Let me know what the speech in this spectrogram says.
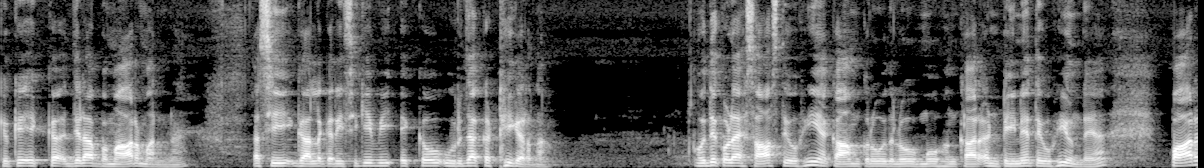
ਕਿਉਂਕਿ ਇੱਕ ਜਿਹੜਾ ਬਿਮਾਰ ਮਨ ਹੈ, ਅਸੀਂ ਗੱਲ ਕਰੀ ਸੀ ਕਿ ਵੀ ਇੱਕ ਉਹ ਊਰਜਾ ਇਕੱਠੀ ਕਰਦਾ। ਉਹਦੇ ਕੋਲ ਅਹਿਸਾਸ ਤੇ ਉਹੀ ਹੈ, ਕਾਮ, ਕ੍ਰੋਧ, ਲੋਭ, ਮੋਹ, ਹੰਕਾਰ, ਅੰਟੀਨੇ ਤੇ ਉਹੀ ਹੁੰਦੇ ਆ। ਪਰ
